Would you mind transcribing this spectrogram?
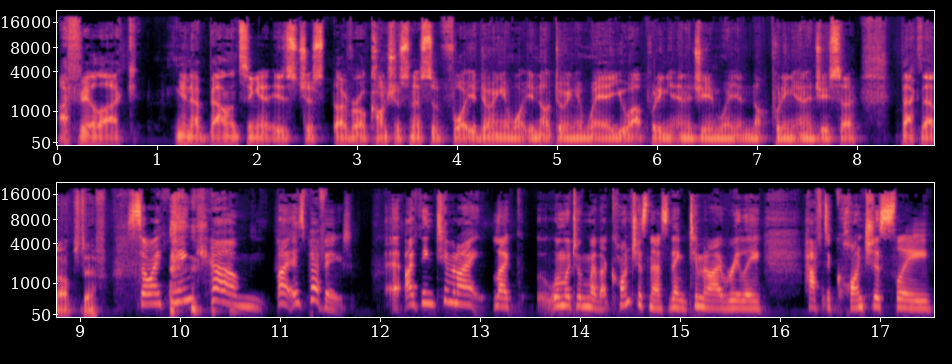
i feel like you know, balancing it is just overall consciousness of what you're doing and what you're not doing and where you are putting your energy and where you're not putting energy. So back that up, Steph. So I think um, it's perfect. I think Tim and I, like when we're talking about that consciousness, I think Tim and I really have to consciously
